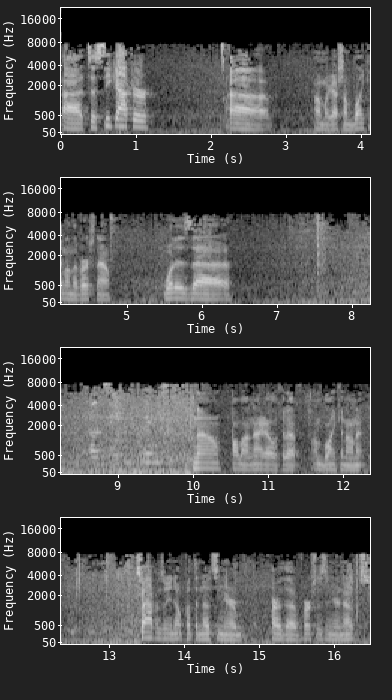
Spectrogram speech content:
uh, to seek after. Uh, oh my gosh, I'm blanking on the verse now. What is uh? No, hold on. Now I gotta look it up. I'm blanking on it. That's what happens when you don't put the notes in your or the verses in your notes.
